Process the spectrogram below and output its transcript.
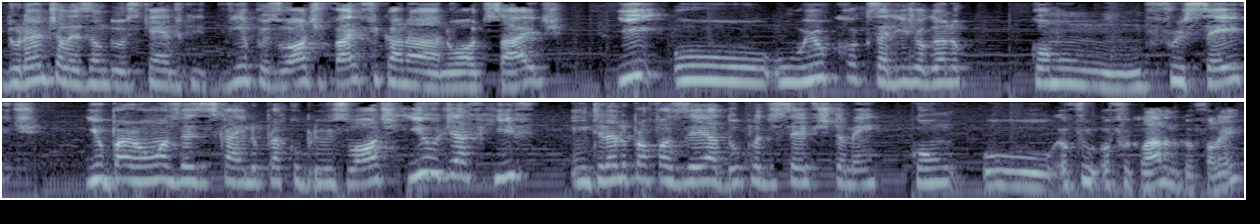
durante a lesão do Skandrick vinha pro slot, vai ficar na, no outside, e o, o Wilcox ali jogando como um free safety, e o Baron às vezes caindo para cobrir o slot, e o Jeff Heath entrando para fazer a dupla de safety também com o. Eu fui, eu fui claro no que eu falei?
